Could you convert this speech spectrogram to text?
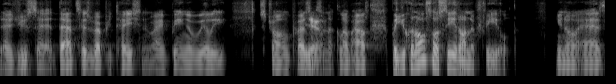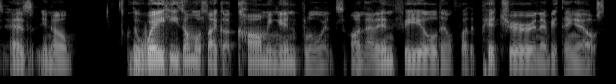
as you said, that's his reputation, right? Being a really strong presence yeah. in the clubhouse, but you can also see it on the field. You know, as as you know, the way he's almost like a calming influence on that infield and for the pitcher and everything else.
